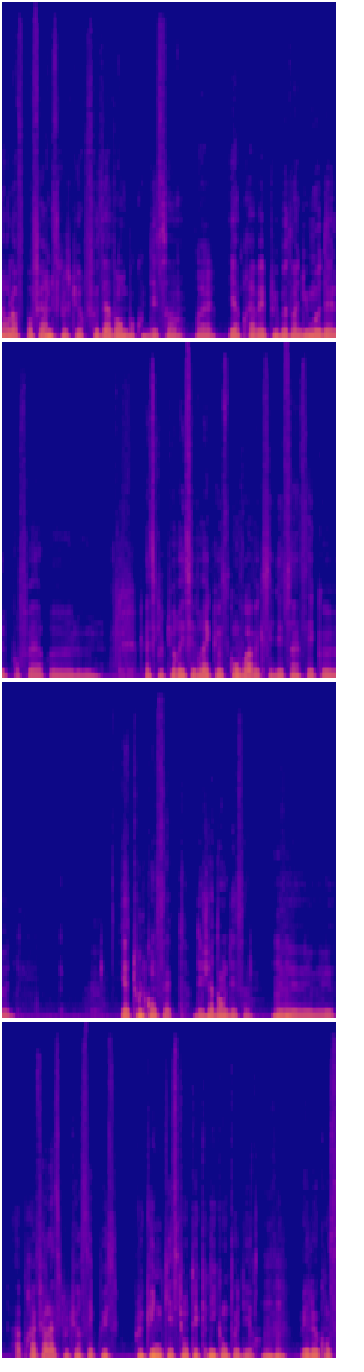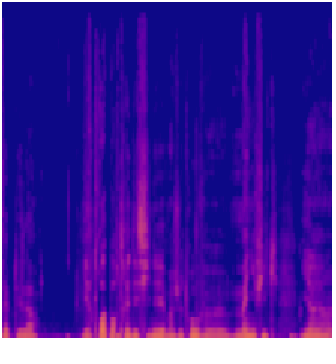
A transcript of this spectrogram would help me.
Orloff, pour faire une sculpture, faisait avant beaucoup de dessins. Et après, avait plus besoin du modèle pour faire euh, la sculpture. Et c'est vrai que ce qu'on voit avec ces dessins, c'est que il y a tout le concept déjà dans le dessin. Mhm. Euh, après, faire la sculpture, c'est plus, plus qu'une question technique, on peut dire. Mhm. Mais le concept est là. Il y a trois portraits dessinés, moi je trouve magnifiques. Il y a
